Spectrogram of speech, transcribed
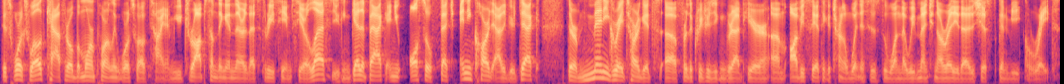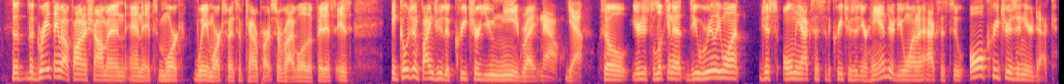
this works well with Kathril, but more importantly, works well with Tyam. You drop something in there that's three CMC or less, you can get it back, and you also fetch fetch any card out of your deck. There are many great targets uh, for the creatures you can grab here. Um, obviously, I think Eternal Witness is the one that we've mentioned already that is just going to be great. The the great thing about Fauna Shaman and its more way more expensive counterpart, Survival of the Fittest, is it goes and finds you the creature you need right now. Yeah. So you're just looking at do you really want just only access to the creatures in your hand, or do you want access to all creatures in your deck?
